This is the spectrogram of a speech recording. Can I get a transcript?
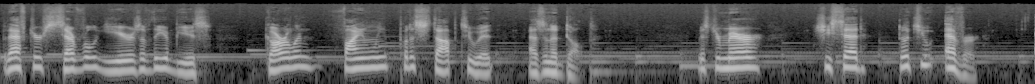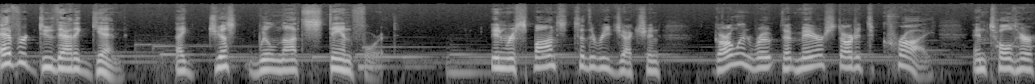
But after several years of the abuse, Garland finally put a stop to it as an adult. Mr. Mayer, she said, don't you ever, ever do that again. I just will not stand for it. In response to the rejection, Garland wrote that Mayer started to cry and told her,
